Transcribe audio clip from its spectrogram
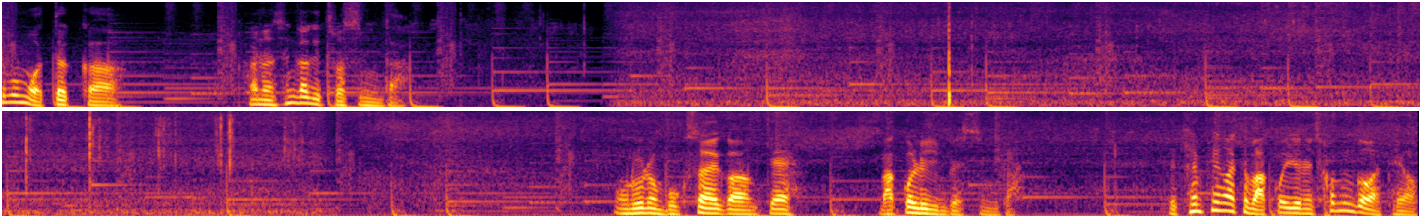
해보면 어떨까 하는 생각이 들었습니다. 오늘은 목살과 함께 막걸리 준비했습니다. 캠핑할 때 막걸리는 처음인 것 같아요.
